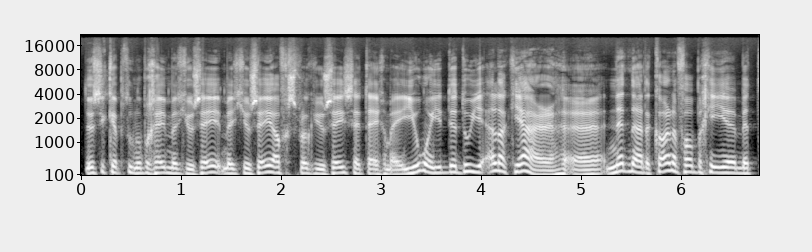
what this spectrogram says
dus ik heb toen op een gegeven moment José, met José afgesproken. José zei tegen mij: jongen, dat doe je elk jaar. Eh, net na de carnaval begin je met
